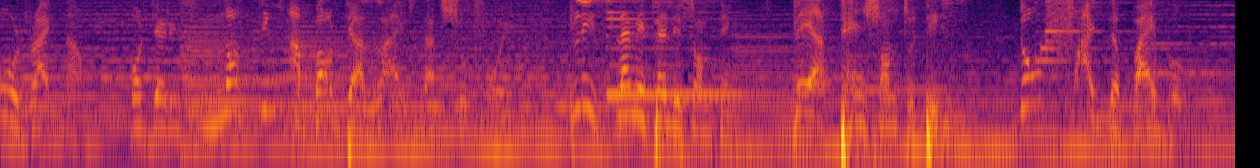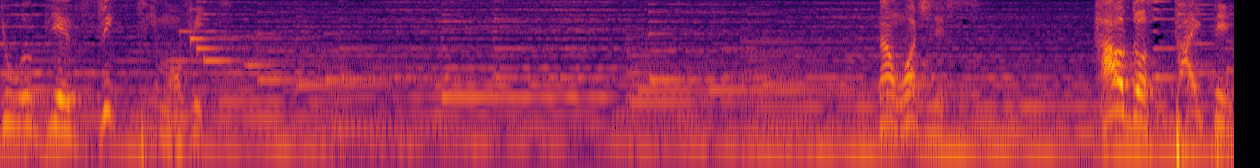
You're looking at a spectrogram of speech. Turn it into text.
old right now, but there is nothing about their lives that show for it. Please, let me tell you something. Pay attention to this. Don't fight the Bible. You will be a victim of it. Now watch this. How does tithing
